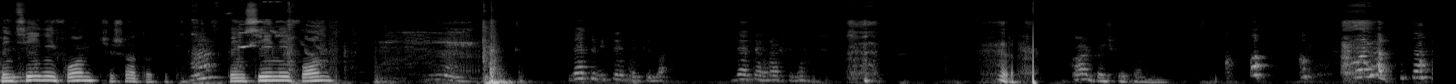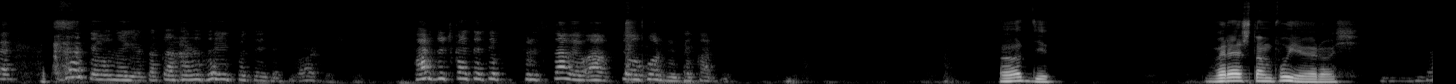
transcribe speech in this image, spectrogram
Пенсійний фонд чи що то таке? А? Пенсійний фонд. Ну. Де тобі тисячу да? Де ти гроші береш? Карточки там. Оля питає, де ти воно є? Така передають по тисячу. Карточки. Карточка це ти представив, а хто оформив те карточку? От дід. Береш штампує гроші. Да.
